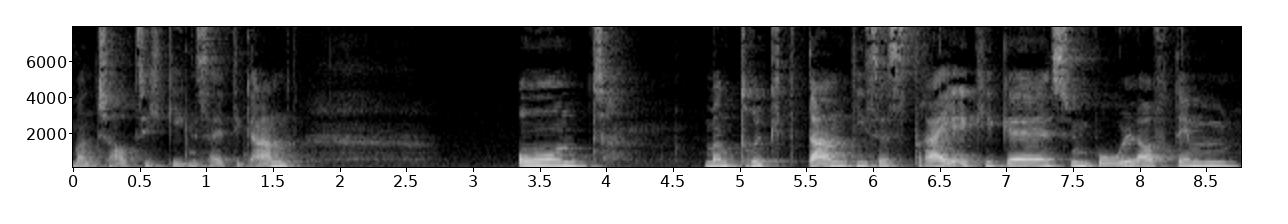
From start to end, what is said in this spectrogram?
Man schaut sich gegenseitig an. Und man drückt dann dieses dreieckige Symbol auf, dem,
